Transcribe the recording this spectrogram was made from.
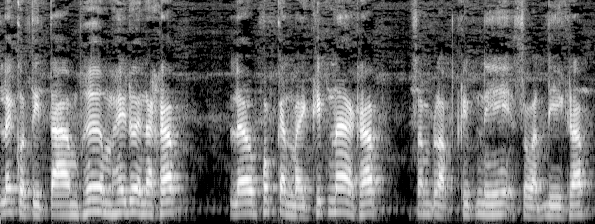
และกดติดตามเพิ่มให้ด้วยนะครับ แล้วพบกันใหม่คลิปหน้าครับสำหรับคลิปนี้สวัสดีครับ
